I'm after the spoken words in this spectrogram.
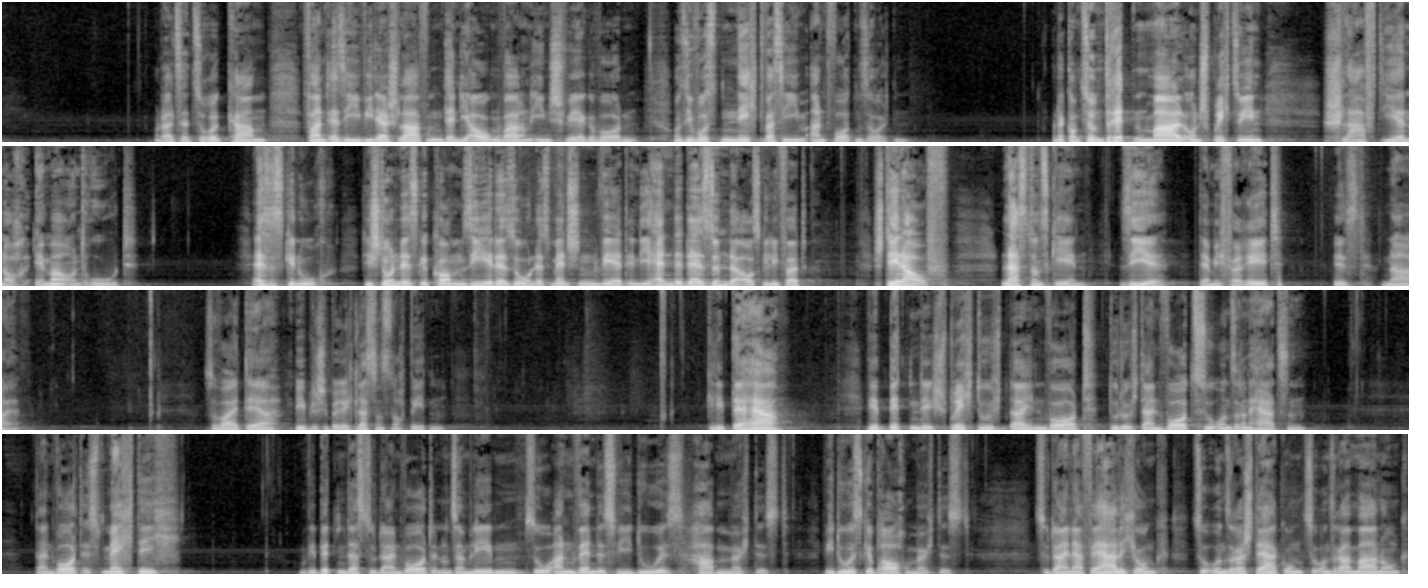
Und als er zurückkam, fand er sie wieder schlafen, denn die Augen waren ihnen schwer geworden und sie wussten nicht, was sie ihm antworten sollten. Und er kommt zum dritten Mal und spricht zu ihnen, schlaft ihr noch immer und ruht? Es ist genug, die Stunde ist gekommen, siehe, der Sohn des Menschen wird in die Hände der Sünder ausgeliefert. Steht auf, lasst uns gehen, siehe, der mich verrät, ist nahe. Soweit der biblische Bericht. Lasst uns noch beten. Geliebter Herr, wir bitten dich, sprich durch dein Wort, du durch dein Wort zu unseren Herzen. Dein Wort ist mächtig und wir bitten, dass du dein Wort in unserem Leben so anwendest, wie du es haben möchtest, wie du es gebrauchen möchtest, zu deiner Verherrlichung, zu unserer Stärkung, zu unserer Ermahnung,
